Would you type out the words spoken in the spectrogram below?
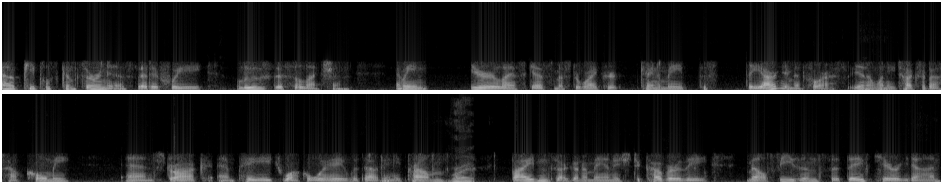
uh, people's concern is that if we lose this election, I mean, your last guest, Mr. Weichert, kind of made this, the argument for us. You know, when he talks about how Comey and Strzok and Page walk away without any problems. Right. Biden's are going to manage to cover the malfeasance that they've carried on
